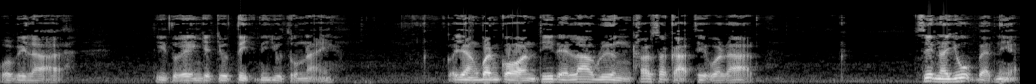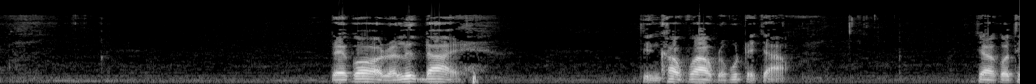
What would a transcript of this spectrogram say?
ว่าเวลาที่ตัวเองจะจุตินี่อยู่ตรงไหน ก็อย่างบันก่อนที่ได้เล่าเรื่องข้าสกัดเทวราช สิ้นอายุแบบนี้แต่ก็ระลึกได้ถึงเข้าเฝ้าพระพุทธเจ้า เจ้าก็เท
